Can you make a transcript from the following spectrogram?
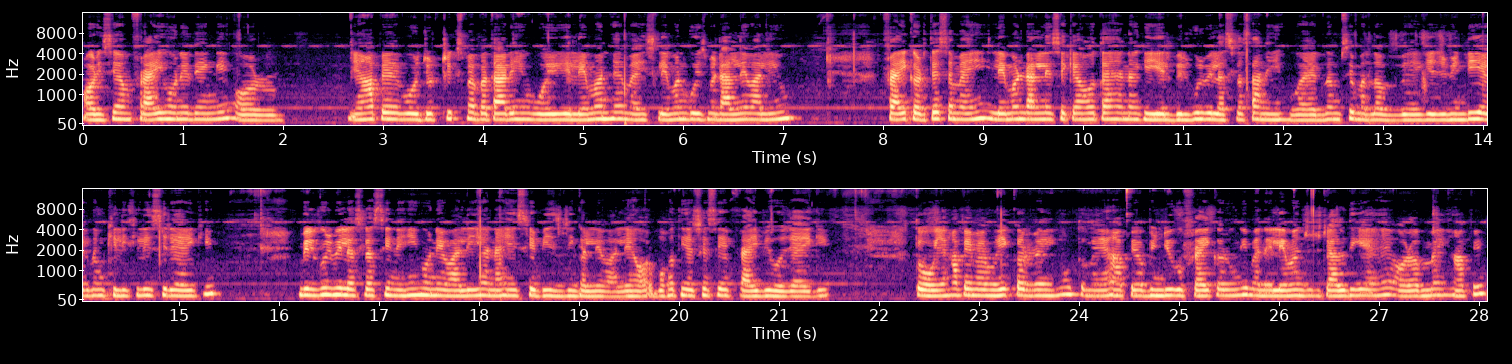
और इसे हम फ्राई होने देंगे और यहाँ पे वो जो ट्रिक्स मैं बता रही हूँ, वो ये लेमन है। मैं इस लेमन को इसमें डालने वाली हूँ। फ्राई करते समय ही लेमन डालने से क्या होता है ना कि ये बिल्कुल भी लसलसा नहीं हुआ है। एकदम से मतलब ये जो भिंडी है, एकदम खिली खिली सी रहेगी। बिल्कुल भी लसलसी नहीं होने वाली है, ना ही इसके बीज निकलने वाले हैं और बहुत ही अच्छे से फ्राई भी हो जाएगी। तो यहाँ पे मैं वही कर रही हूँ तो मैं यहाँ पे अब भिंडी को फ्राई करूँगी। मैंने लेमन जूस डाल दिया है और अब मैं यहाँ पे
